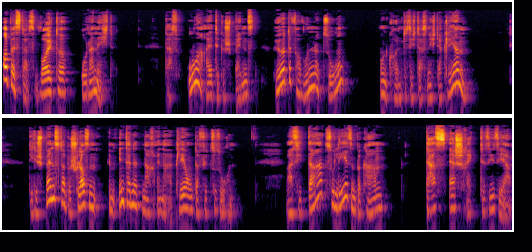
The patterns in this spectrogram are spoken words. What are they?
ob es das wollte oder nicht. Das uralte Gespenst hörte verwundert zu und konnte sich das nicht erklären. Die Gespenster beschlossen, im Internet nach einer Erklärung dafür zu suchen. Was sie da zu lesen bekamen, das erschreckte sie sehr.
